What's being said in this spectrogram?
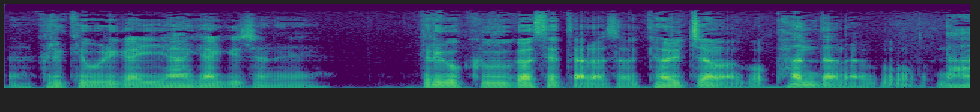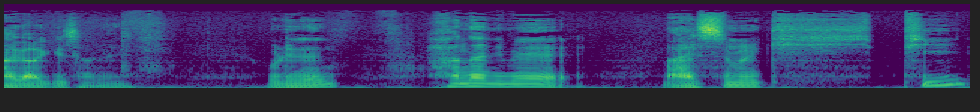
아, 그렇게 우리가 이야기하기 전에 그리고 그것에 따라서 결정하고 판단하고 나아가기 전에 우리는 하나님의 말씀을 깊이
